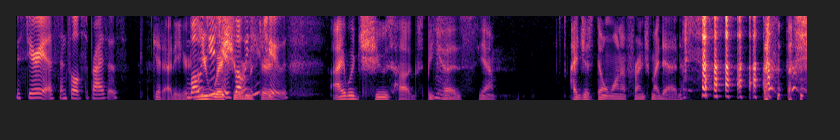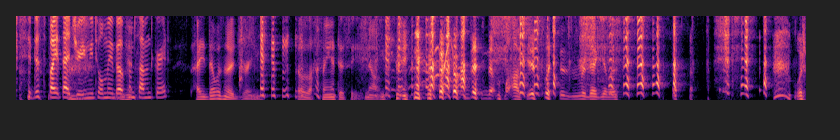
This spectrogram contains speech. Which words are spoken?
mysterious and full of surprises. get out of here. What would you, wish choose? you what would mysterious. you choose? I would choose hugs Hmm. because yeah, I just don't want to French my dad. Despite that dream you told me about from seventh grade? I, that wasn't a dream. That was a fantasy. No, I'm kidding. Obviously, this is ridiculous. what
